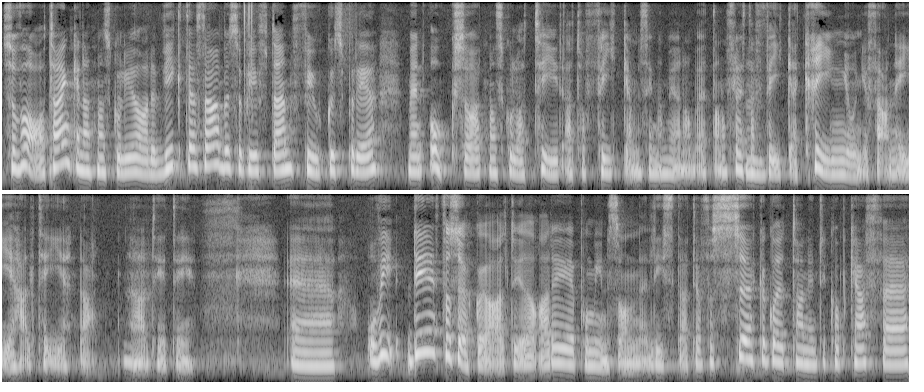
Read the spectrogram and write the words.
så var tanken att man skulle göra det viktigaste arbetsuppgiften, fokus på det, men också att man skulle ha tid att ha fika med sina medarbetare. De flesta fika kring ungefär 9, halv 10. Där, halv 10, 10. Eh, Och vi, det försöker jag alltid göra. Det är på min sån lista. Att jag försöker gå ut och ta en liten kopp kaffe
